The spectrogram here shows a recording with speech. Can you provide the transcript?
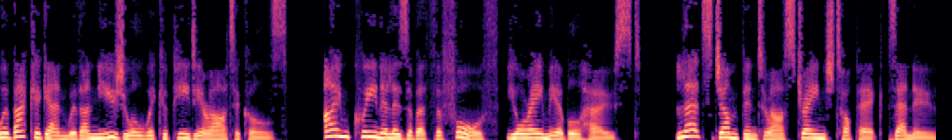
We're back again with unusual Wikipedia articles. I'm Queen Elizabeth IV, your amiable host. Let's jump into our strange topic, Xenu.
